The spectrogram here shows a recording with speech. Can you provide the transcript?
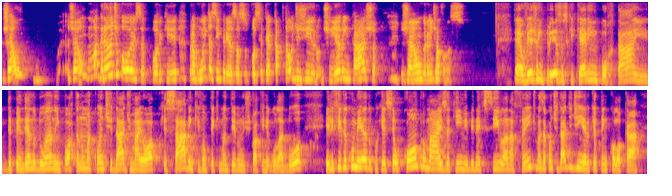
já é um já é uma grande coisa, porque para muitas empresas você ter capital de giro, dinheiro em caixa, já é um grande avanço. É, eu vejo empresas que querem importar e, dependendo do ano, importa numa quantidade maior, porque sabem que vão ter que manter um estoque regulador. Ele fica com medo, porque se eu compro mais aqui, me beneficio lá na frente, mas a quantidade de dinheiro que eu tenho que colocar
